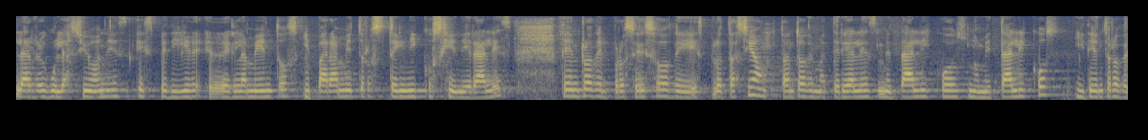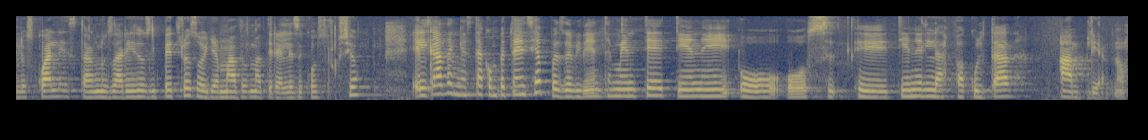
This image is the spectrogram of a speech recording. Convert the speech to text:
las regulaciones, expedir reglamentos y parámetros técnicos generales dentro del proceso de explotación, tanto de materiales metálicos, no metálicos y dentro de los cuales están los áridos y petros o llamados materiales de construcción. El GAD en esta competencia, pues evidentemente tiene, o, eh, tiene la facultad amplia, ¿no?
